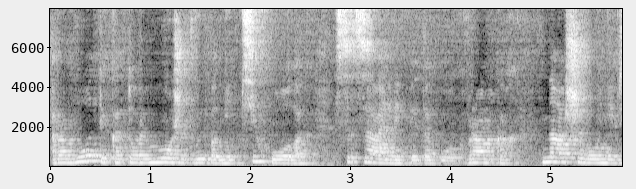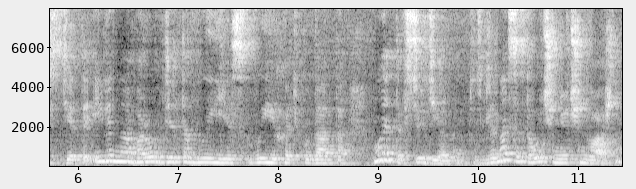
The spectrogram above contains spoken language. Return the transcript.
работы, который может выполнить психолог, социальный педагог в рамках нашего университета или наоборот где-то выезд, выехать куда-то, мы это все делаем. То есть для нас это очень-очень важно.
